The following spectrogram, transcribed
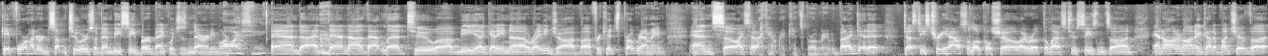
Gave 400 and something tours of NBC Burbank, which isn't there anymore. Oh, I see. And uh, and then uh, that led to uh, me uh, getting a writing job uh, for kids programming. And so I said, I can't write kids programming, but I did it. Dusty's Treehouse, a local show I wrote the last two seasons on, and on and on. I got a bunch of uh,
